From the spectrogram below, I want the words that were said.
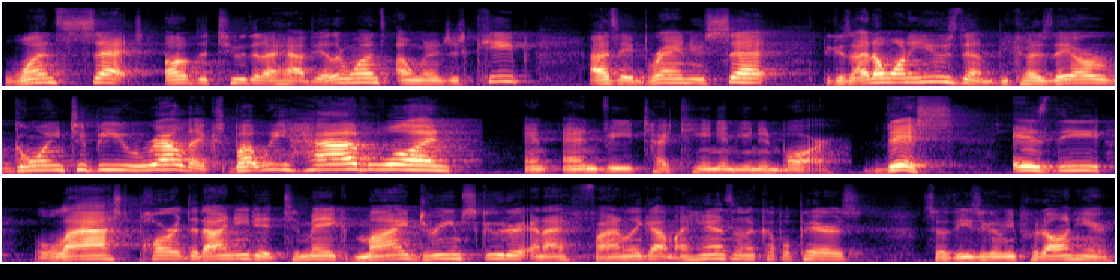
one set of the two that I have. The other ones I'm gonna just keep as a brand new set because I don't want to use them because they are going to be relics. But we have one, an Envy Titanium Union Bar. This is the last part that I needed to make my dream scooter and I finally got my hands on a couple pairs. So these are gonna be put on here.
